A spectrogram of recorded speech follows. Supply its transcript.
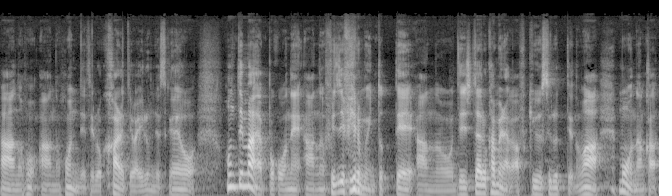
あのあの本でいろいろ書かれてはいるんですけど本当にまあやっぱこうねあの富士フィルムにとってあのデジタルカメラが普及するっていうのはもうなんか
